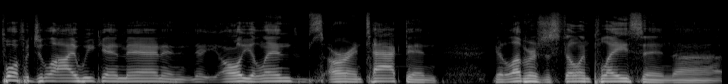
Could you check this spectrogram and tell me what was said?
Fourth of July weekend, man, and all your limbs are intact and your lovers are still in place, and uh,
